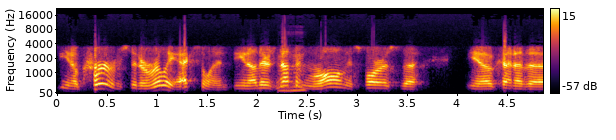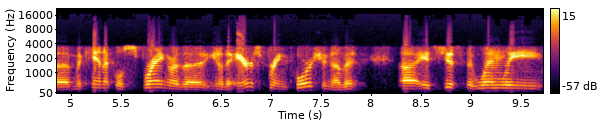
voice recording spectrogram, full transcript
you know, curves that are really excellent. You know, there's nothing wrong as far as the you know kind of the mechanical spring or the you know the air spring portion of it. Uh, it's just that when we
